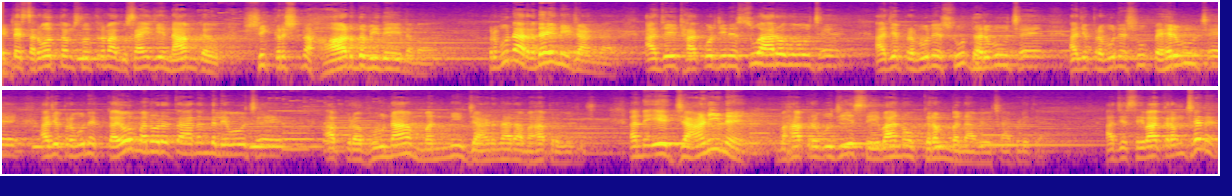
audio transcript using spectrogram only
એટલે સર્વોત્તમ સ્તોત્રમાં ગુસાઈજીએ નામ કહ્યું, શ્રી કૃષ્ણ હાર્દ વિદે નમ. પ્રભુના હૃદયની જાણનાર. આજે ઠાકોરજીને શું આરોગવું છે? આજે પ્રભુને શું ધરવું છે? આજે પ્રભુને શું પહેરવું છે? આજે પ્રભુને કયો મનોરથ આનંદ લેવો છે? આ પ્રભુના મનની જાણનારા મહાપ્રભુજી છે. અને એ જાણીને મહાપ્રભુજીએ સેવાનો ક્રમ બનાવ્યો છે આપણે ત્યાં. આ જે સેવા ક્રમ છે ને,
